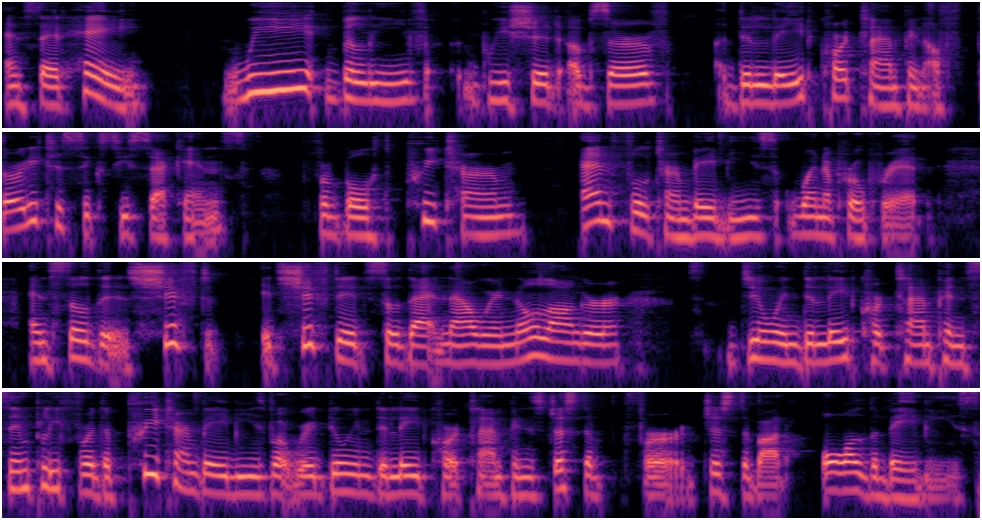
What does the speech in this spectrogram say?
and said, hey, we believe we should observe delayed cord clamping of 30 to 60 seconds for both preterm and full term babies when appropriate. And so the shift, it shifted so that now we're no longer doing delayed cord clamping simply for the preterm babies, but we're doing delayed cord clampings just for just about all the babies.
